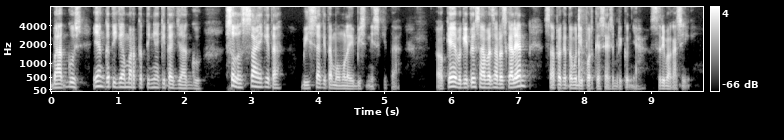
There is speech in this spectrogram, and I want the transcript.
bagus. Yang ketiga marketingnya kita jago. Selesai kita, bisa kita memulai bisnis kita. Oke begitu sahabat-sahabat sekalian, sampai ketemu di podcast saya berikutnya. Terima kasih.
